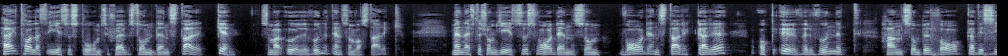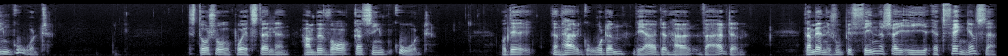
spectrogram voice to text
Här talas Jesus då om sig själv som den starke, som har övervunnit den som var stark. Men eftersom Jesus var den som var den starkare och övervunnit han som bevakade sin gård. Det står så på ett ställe, han bevakar sin gård. Och det, den här gården, det är den här världen. Där människor befinner sig i ett fängelse.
